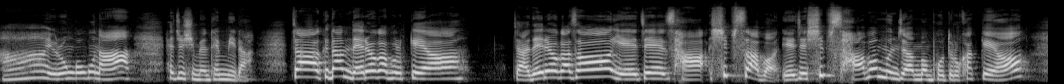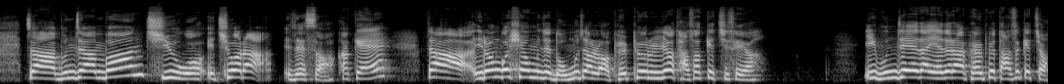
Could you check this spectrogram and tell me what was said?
아, 요런 거구나. 해주시면 됩니다. 자, 그 다음 내려가 볼게요. 자, 내려가서 예제 4, 14번, 예제 14번 문제 한번 보도록 할게요. 자, 문제 한번 지우고, 예, 지워라. 이제 됐어. 갈게. 자, 이런 거 시험 문제 너무 잘 나와. 별표를요, 다섯 개 치세요. 이 문제에다 얘들아 별표 다섯 개 쳐.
